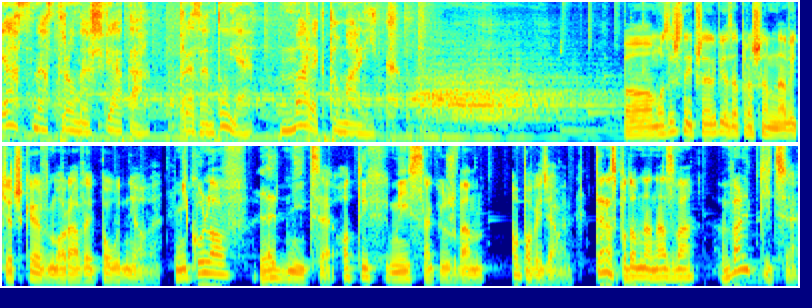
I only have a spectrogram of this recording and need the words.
Jasna strona świata prezentuje Marek Tomalik. Po muzycznej przerwie zapraszam na wycieczkę w Morawy Południowe. Mikulow, Lednice. O tych miejscach już Wam opowiedziałem. Teraz podobna nazwa Waltice.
